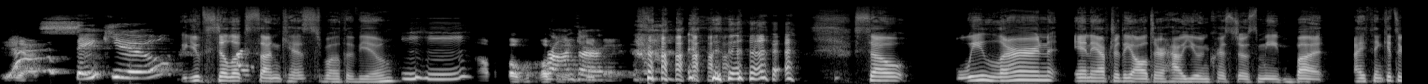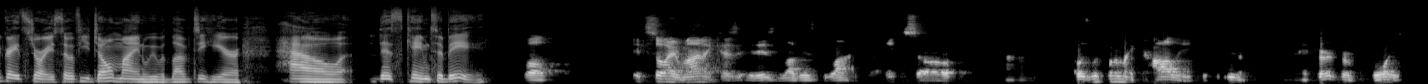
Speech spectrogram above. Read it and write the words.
Yes. Thank you. You still look sun kissed, both of you. Mm-hmm. Oh, Bronzer. so we learn in After the Altar how you and Christos meet, but I think it's a great story. So if you don't mind, we would love to hear how this came to be. Well, it's so ironic because it is Love is Blind, right? So um, I was with one of my colleagues, and I heard her voice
